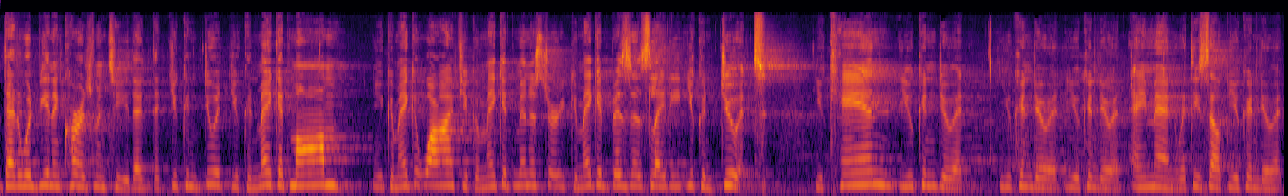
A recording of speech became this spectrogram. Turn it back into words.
that would be an encouragement to you that, that you can do it, you can make it mom, you can make it wife, you can make it minister, you can make it business lady, you can do it. You can, you can do it, you can do it, you can do it. Amen. With His help, you can do it.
